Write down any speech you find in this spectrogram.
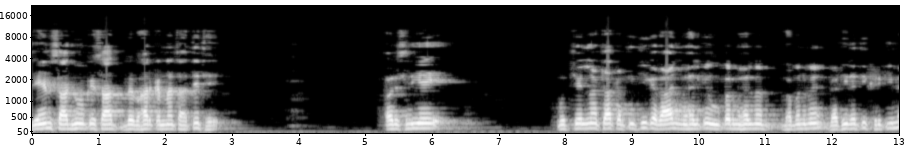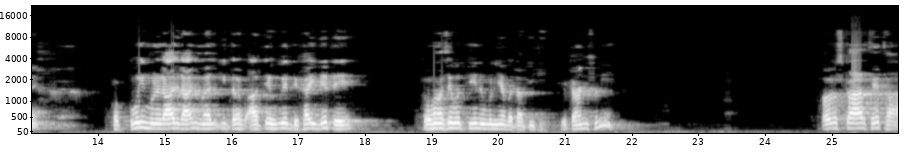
जैन साधुओं के साथ व्यवहार करना चाहते थे, और इसलिए वो चेलना क्या करती थी कि राजमहल के ऊपर महल में, भवन में बैठी रहती खिड़की में, और कोई मुनिराज राजमहल की तरफ़ आते हुए दिखाई देते तो वहाँ से वो तीन उंगलियाँ बताती थी। ये कहानी सुनिए। और उसका अर्थ ये था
